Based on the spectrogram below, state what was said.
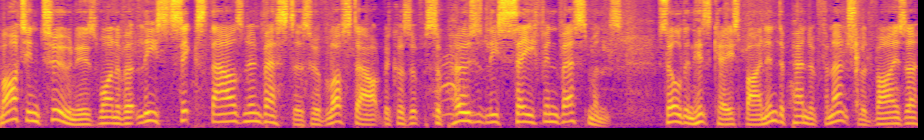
Martin Toon is one of at least 6,000 investors who have lost out because of supposedly safe investments, sold in his case by an independent financial advisor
